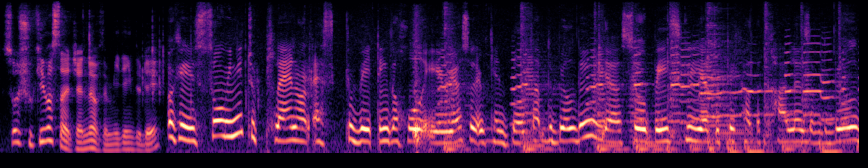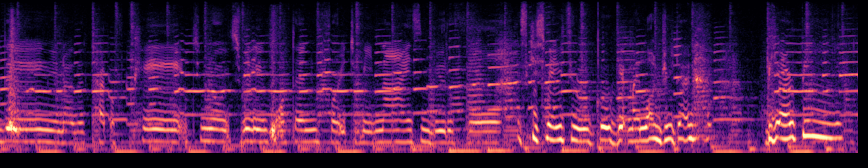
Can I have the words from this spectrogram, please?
So, Shuki, what's the agenda of the meeting today? Okay, so we need to plan on excavating the whole area so that we can build up the building. Yeah, so basically we have to pick out the colors of the building, you know, the type of paint. You know, it's really important for it to be nice and beautiful. Excuse me, I need to go get my laundry done. BRB.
